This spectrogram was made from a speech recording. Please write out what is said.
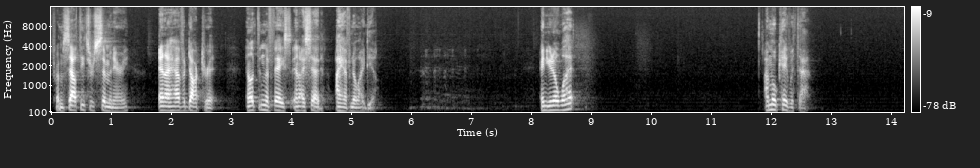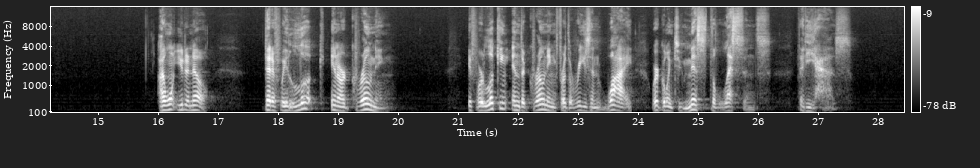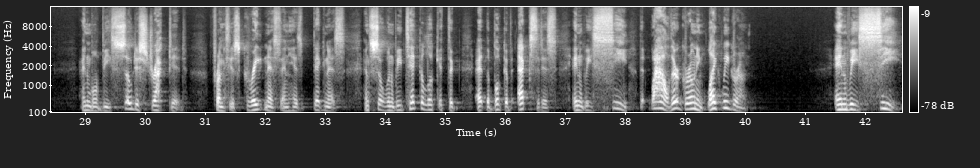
from Southeastern Seminary and I have a doctorate. And I looked in the face and I said, I have no idea. And you know what? I'm okay with that. I want you to know that if we look in our groaning, if we're looking in the groaning for the reason why, we're going to miss the lessons that He has. And we'll be so distracted from His greatness and His bigness. And so when we take a look at the, at the book of Exodus and we see that, wow, they're groaning like we groan, and we see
